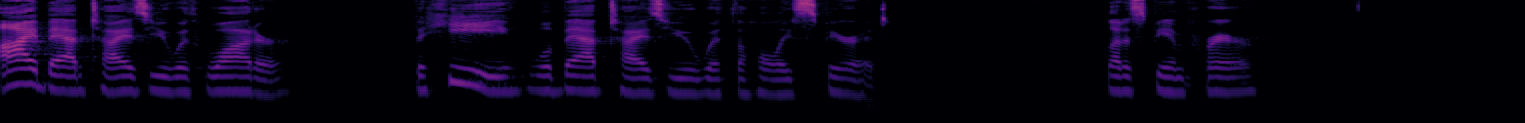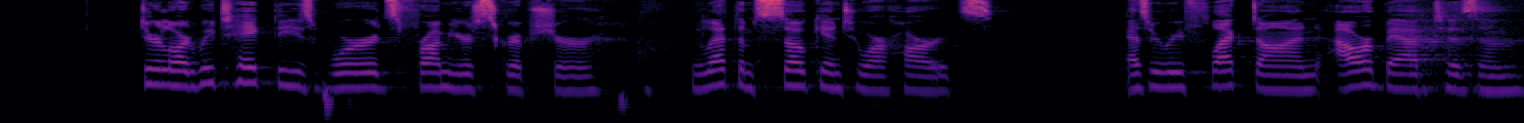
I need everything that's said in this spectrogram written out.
I baptize you with water, but he will baptize you with the Holy Spirit. Let us be in prayer. Dear Lord, we take these words from your scripture, we let them soak into our hearts as we reflect on our baptism,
